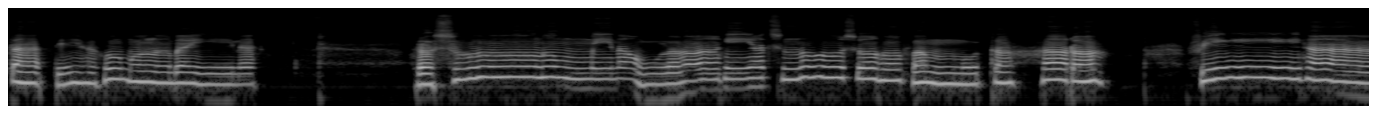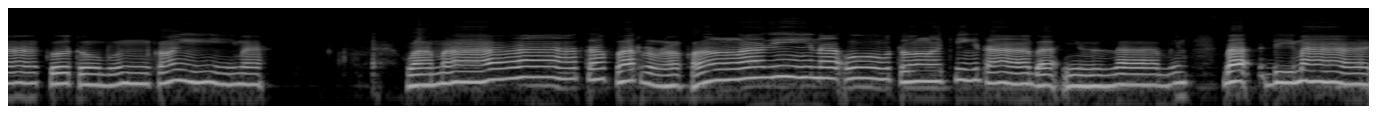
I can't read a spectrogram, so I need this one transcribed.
ta'tiyahumul bayyinah. Rasulun minallahi yatlu suhufan mutahharah fiha kutubun qayyimah wa ma tafarraqal ladina utul kitaba illa min ba'di ma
